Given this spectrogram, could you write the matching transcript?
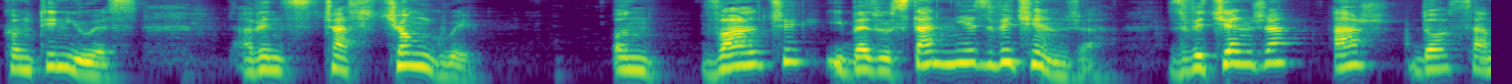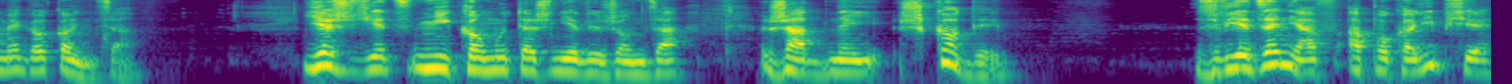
continuous, a więc czas ciągły. On walczy i bezustannie zwycięża. Zwycięża aż do samego końca. Jeździec nikomu też nie wyrządza żadnej szkody. Zwiedzenia w Apokalipsie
